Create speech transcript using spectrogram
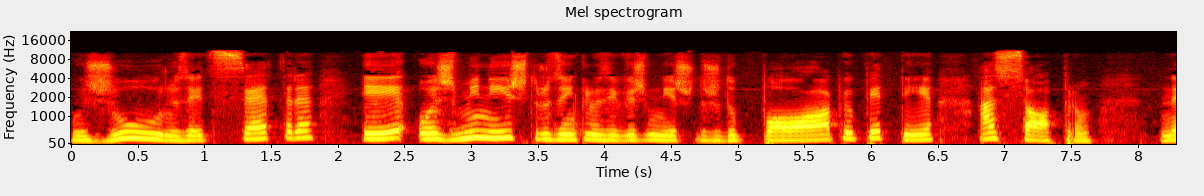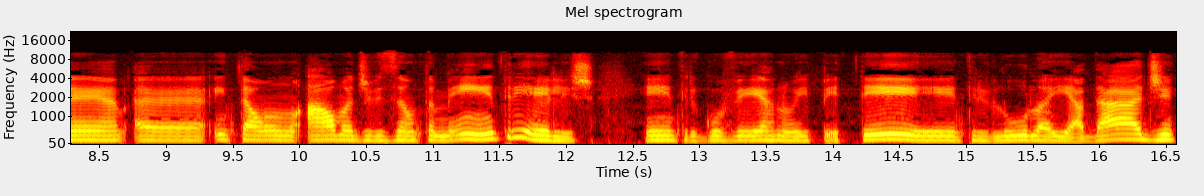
os juros, etc. E os ministros, inclusive os ministros do POP, o PT, assopram. Né? É, então há uma divisão também entre eles entre governo e PT, entre Lula e Haddad.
